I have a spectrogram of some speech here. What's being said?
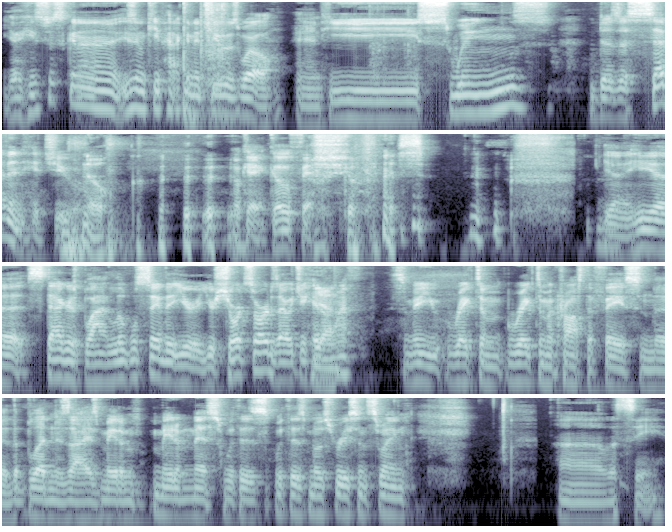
yeah, he's just gonna he's gonna keep hacking at you as well, and he swings. Does a seven hit you? No. Okay, go fish. Go fish. Yeah, he uh, staggers blind. We'll say that your your short sword is that what you hit him with? So maybe you raked him raked him across the face, and the, the blood in his eyes made him made him miss with his with his most recent swing. Uh let's see.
